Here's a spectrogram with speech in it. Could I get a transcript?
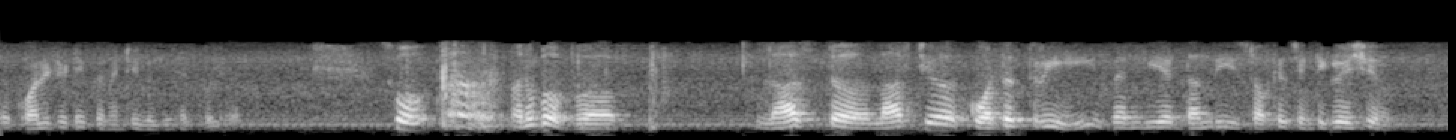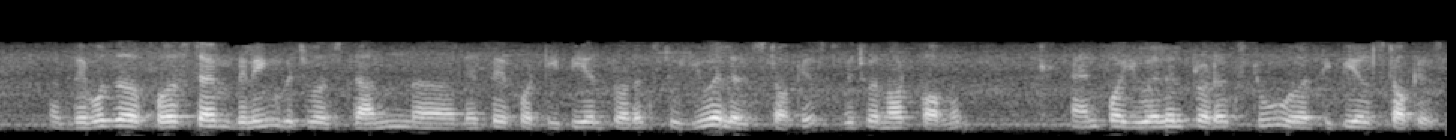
the qualitative commentary will be helpful here. So, Anubhav, uh, last uh, last year, quarter three, when we had done the stockist integration, uh, there was a first-time billing which was done, uh, let's say, for TPL products to ULL stockists, which were not common and for ULL products to uh, TPL stockist.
